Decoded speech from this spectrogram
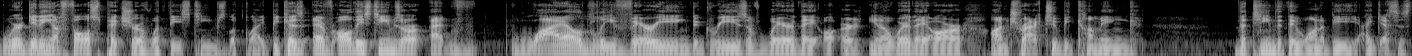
we're getting a false picture of what these teams look like because ev- all these teams are at v- wildly varying degrees of where they are, or, you know, where they are on track to becoming the team that they want to be. I guess is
